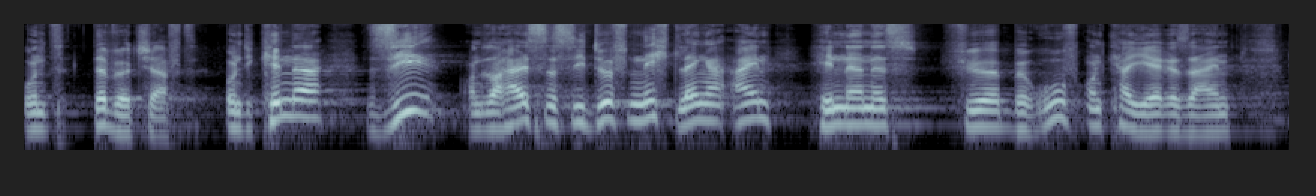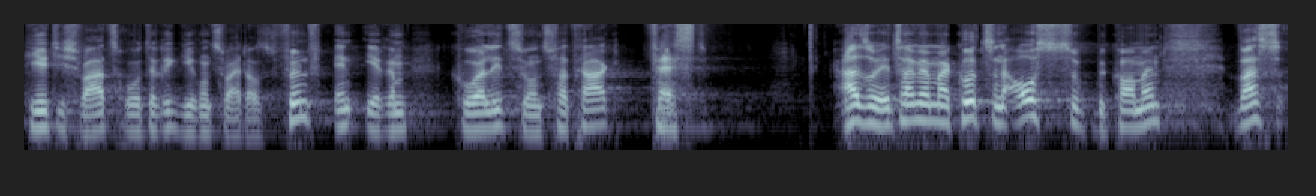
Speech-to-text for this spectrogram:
und der Wirtschaft. Und die Kinder, sie, und so heißt es, sie dürfen nicht länger ein Hindernis für Beruf und Karriere sein, hielt die schwarz-rote Regierung 2005 in ihrem Koalitionsvertrag fest. Also, jetzt haben wir mal kurz einen Auszug bekommen, was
